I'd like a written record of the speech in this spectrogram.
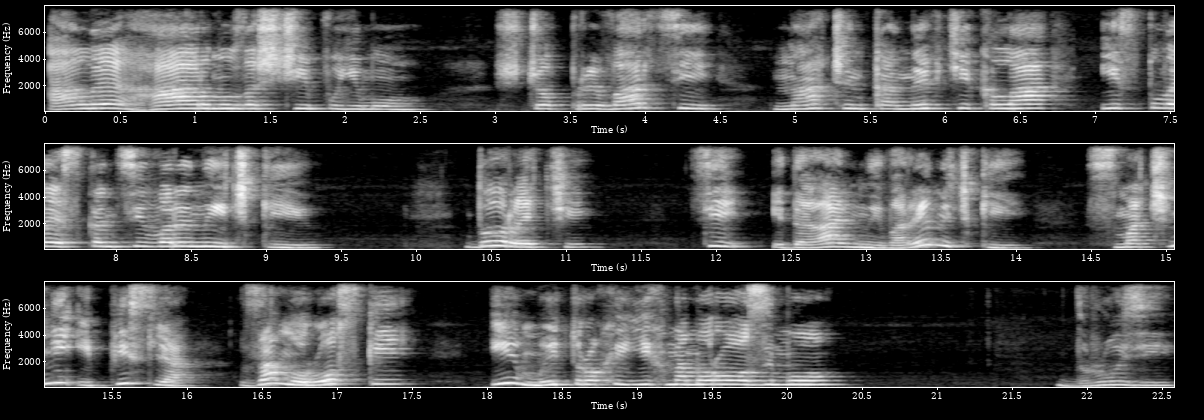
але гарно защіпуємо, щоб при варці начинка не втікла із плесканців вареничків. До речі, ці ідеальні варенички смачні і після заморозки, і ми трохи їх наморозимо. Друзі,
